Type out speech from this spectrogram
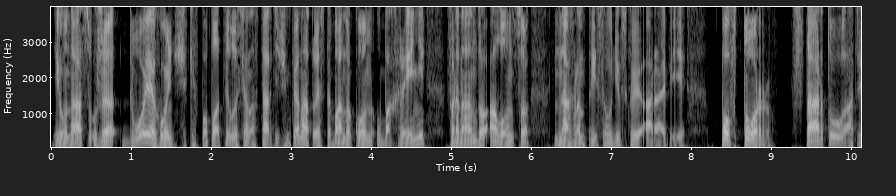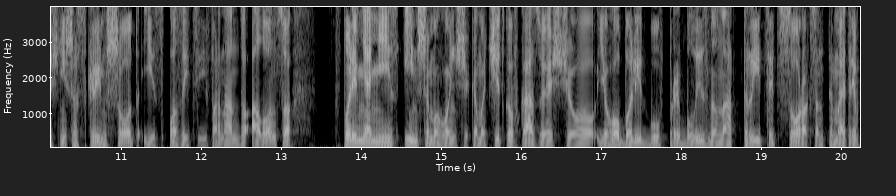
І у нас уже двоє гонщиків поплатилися на старті чемпіонату: Естебан Окон у Бахрейні, Фернандо Алонсо на гран-прі Саудівської Аравії. Повтор старту, а точніше, скріншот із позиції Фернандо Алонсо. Порівнянні з іншими гонщиками чітко вказує, що його болід був приблизно на 30-40 сантиметрів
